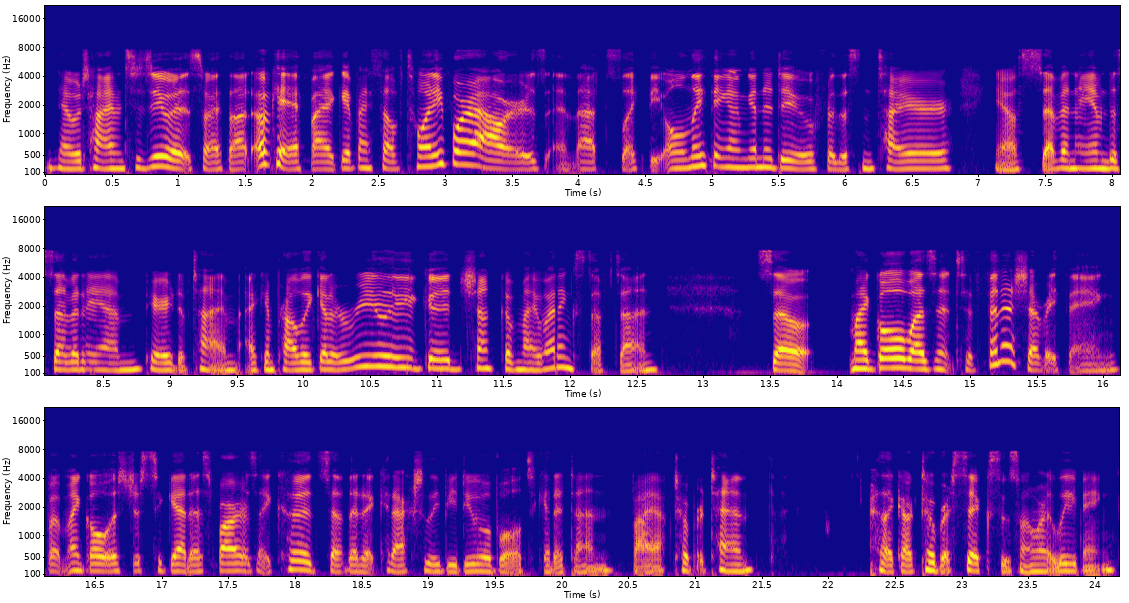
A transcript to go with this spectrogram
no time to do it. So I thought, okay, if I give myself 24 hours and that's like the only thing I'm going to do for this entire, you know, 7 a.m. to 7 a.m. period of time, I can probably get a really good chunk of my wedding stuff done. So my goal wasn't to finish everything, but my goal was just to get as far as I could so that it could actually be doable to get it done by October 10th like October 6th is when we're leaving.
